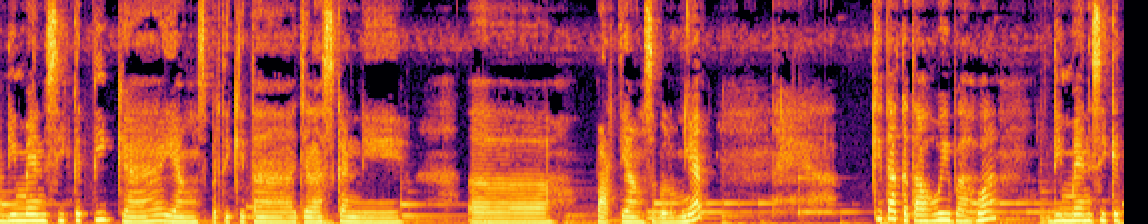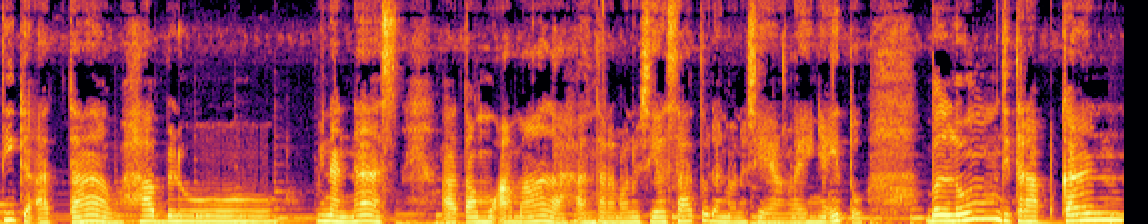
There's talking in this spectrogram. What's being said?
dimensi ketiga yang seperti kita jelaskan di uh, part yang sebelumnya, kita ketahui bahwa dimensi ketiga atau hablu minanas atau muamalah antara manusia satu dan manusia yang lainnya itu belum diterapkan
